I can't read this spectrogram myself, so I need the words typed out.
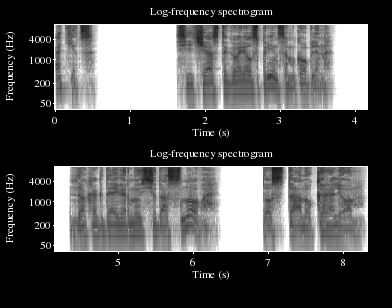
отец. Сейчас ты говорил с принцем, гоблин. Но когда я вернусь сюда снова, то стану королем.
